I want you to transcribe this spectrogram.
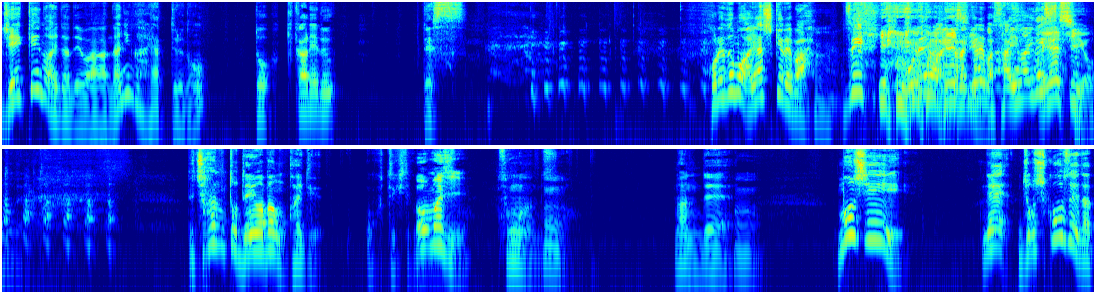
JK の間では何が流行ってるの？と聞かれるです。これでも怪しければ、ぜひお電話いただければ幸いです。怪しいよででちゃんと電話番号書いて送ってきてくれお、る。マジ？そうなんですよ。なんでう、ん。もし、ね、女子高生だ、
